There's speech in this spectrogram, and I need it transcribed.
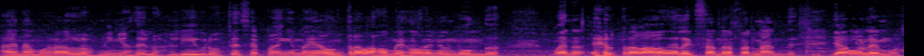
a enamorar a los niños de los libros. Ustedes se pueden imaginar un trabajo mejor en el mundo. Bueno, es el trabajo de Alexandra Fernández. Ya volvemos.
